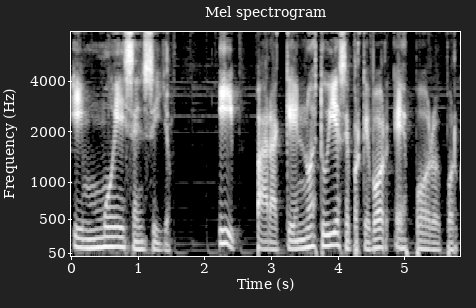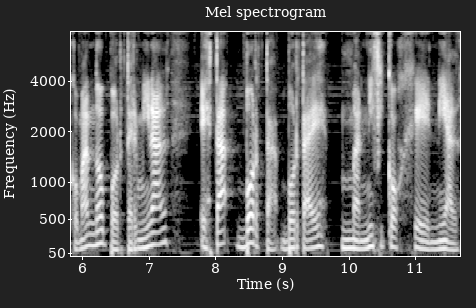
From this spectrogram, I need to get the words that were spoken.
y muy sencillo. Y para que no estuviese, porque Borg es por, por comando, por terminal, está Borta. Borta es magnífico, genial.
